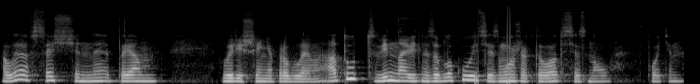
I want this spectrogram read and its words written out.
але все ще не прям вирішення проблеми. А тут він навіть не заблокується і зможе активуватися знову потім.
